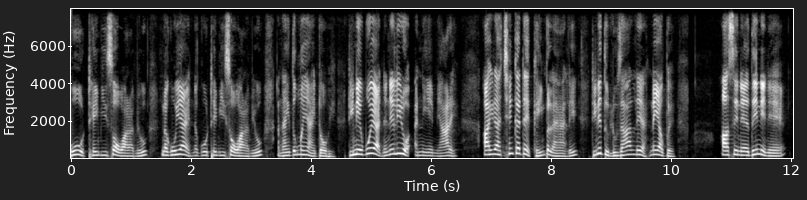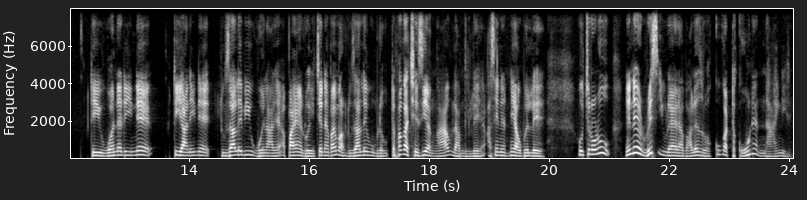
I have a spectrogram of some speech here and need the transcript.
ကိုးကိုထိမ့်ပြီးဆော့သွားတာမျိုးနှစ်ကိုးရရင်နှစ်ကိုးထိမ့်ပြီးဆော့သွားတာမျိုးအနိုင်သုံးမရရင်တော်ပြီဒီနေ့ပွဲကနည်းနည်းလေးတော့အနေရများတယ် အာရီဒါချင်းကတ်တဲ့ game plan ကလေဒီနေ့သူလူစားလဲနှစ်ယောက်ပဲအာဆင်နယ်အသင်းအနေနဲ့ဒီဝန်နဒီနဲ့တီယာနီနဲ့လူစားလေးပြီးဝင်လာတဲ့အပိုင်းအလွေကျန်တဲ့ဘက်မှာလူစားလေးမှုမလုပ်တစ်ဖက်ကခြေစီက9ယောက်လာမသိဘူးလေအာဆင်နယ်2ယောက်ပဲလဲဟိုကျွန်တော်တို့နည်းနည်း risk ယူလိုက်ရတာဗာလဲဆိုတော့ကိုကတကိုးနဲ့နိုင်နေတယ်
